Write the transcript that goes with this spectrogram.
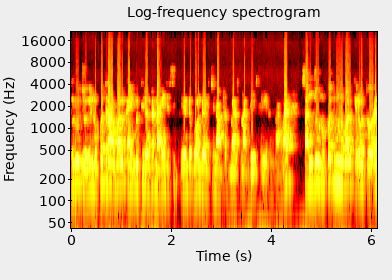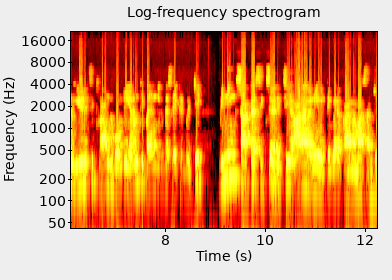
துருவ் ஜோகில் முப்பத்தி நாலு பாலுக்கு ஐம்பத்தி ரெண்டு ரன் ஐந்து சிக்ஸ் இரண்டு பவுண்டரி அடிச்சு நாட்டட் பேட்ஸ்மேன் டீஸ் செய்யிருந்தாங்க சஞ்சு முப்பத்தி மூணு பாலுக்கு எழுபத்தோரு ரன் ஏழு சிக்ஸ் நான்கு பவுண்டரி இருநூத்தி பதினஞ்சு கிட்ட சேக்கெட் வச்சு வின்னிங் ஷாட்டர் சிக்ஸ் அடிச்சு ஆர்ஆர் அணி வெற்றி பெற காரணமா சஞ்சு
